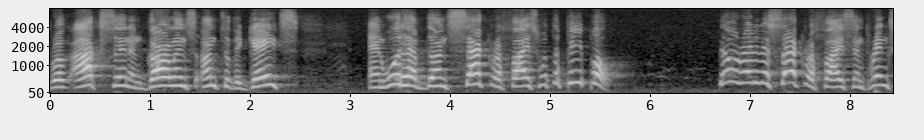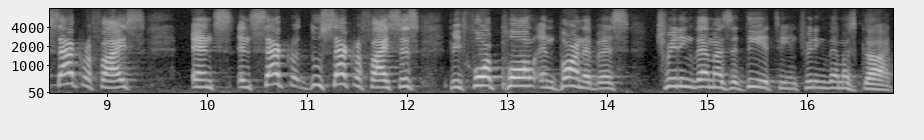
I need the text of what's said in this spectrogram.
Brought oxen and garlands unto the gates and would have done sacrifice with the people. They were ready to sacrifice and bring sacrifice and, and sacri- do sacrifices before Paul and Barnabas, treating them as a deity and treating them as God.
